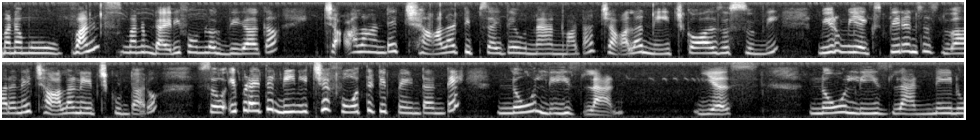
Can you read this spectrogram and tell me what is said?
మనము వన్స్ మనం డైరీ ఫామ్లోకి దిగాక చాలా అంటే చాలా టిప్స్ అయితే ఉన్నాయన్నమాట. చాలా నేర్చుకోవాల్సి వస్తుంది. మీరు మీ ఎక్స్పీరియన్సెస్ ద్వారానే చాలా నేర్చుకుంటారు. సో ఇప్పుడైతే నేను ఇచ్చే ఫోర్త్ టిప్ ఏంటంటే no lease land yes no lease land నేను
